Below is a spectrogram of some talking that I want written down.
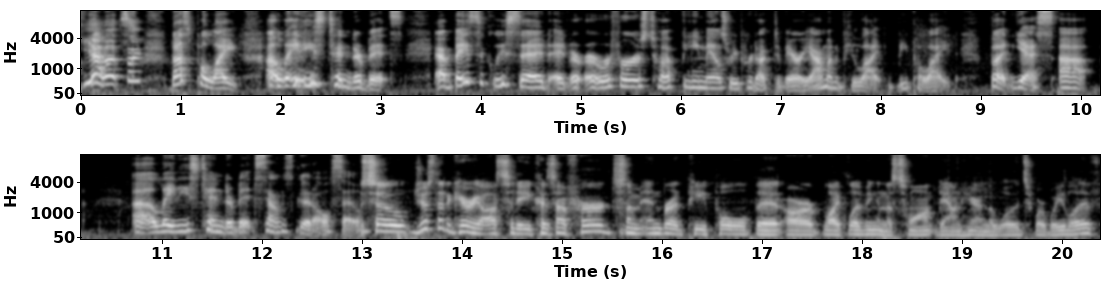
yeah, that's a, that's polite. A lady's tender bits. It basically said it, it refers to a female's reproductive area. I'm gonna be polite, be polite, but yes, uh, a lady's tender bit sounds good also. So, just out of curiosity, because I've heard some inbred people that are like living in the swamp down here in the woods where we live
